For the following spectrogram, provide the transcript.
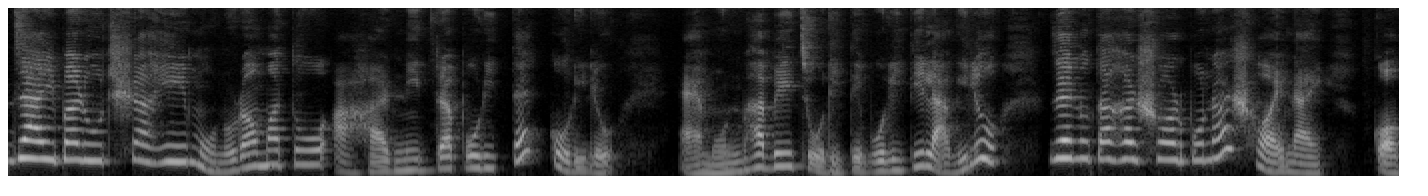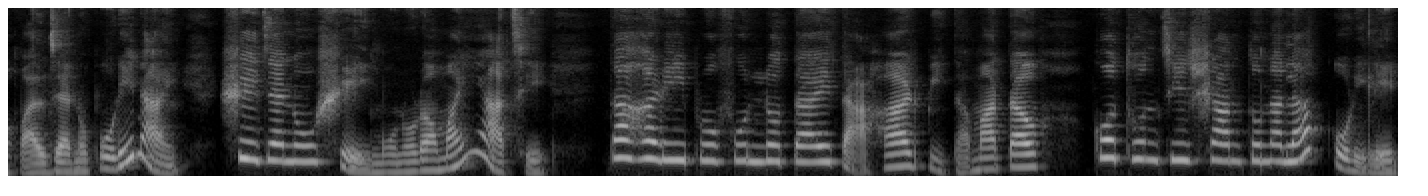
যাইবার উৎসাহে মনোরমা তো আহার নিদ্রা পরিত্যাগ করিল। এমনভাবে চলিতে বলিতে লাগিল যেন তাহার সর্বনাশ হয় নাই, কপাল যেন পড়ে নাই, সে যেন সেই মনোরমাই আছে। তাহার এই প্রফুল্লতায় তাহার পিতামাতাও কথঞ্চিত সান্ত্বনা লাভ করিলেন।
